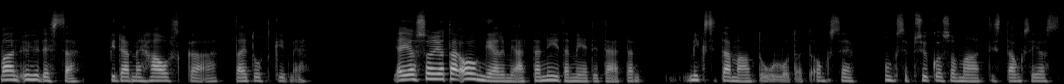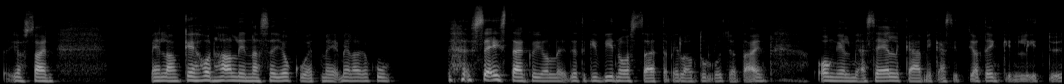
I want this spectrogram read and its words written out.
vaan yhdessä pidämme hauskaa tai tutkimme. Ja jos on jotain ongelmia, että niitä mietitään, että miksi tämä on tullut, että onko se, onko se psykosomaattista, onko se jos, jossain, meillä on kehon hallinnassa joku, että me, meillä on joku, seistäänkö jolle jotenkin vinossa, että meillä on tullut jotain ongelmia selkää, mikä sitten jotenkin liittyy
